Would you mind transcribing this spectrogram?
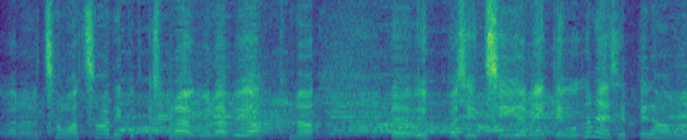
aga no needsamad saadikud, kes praegu läbi akna äh, hüppasid siia miitingu kõnesid pidama,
